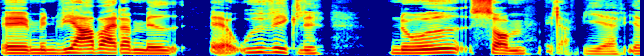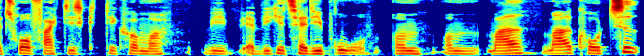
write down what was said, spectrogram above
Mm. Øh, men vi arbejder med at udvikle noget, som, eller ja, jeg tror faktisk, det kommer, vi, ja, vi kan tage det i brug om, om meget, meget kort tid,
